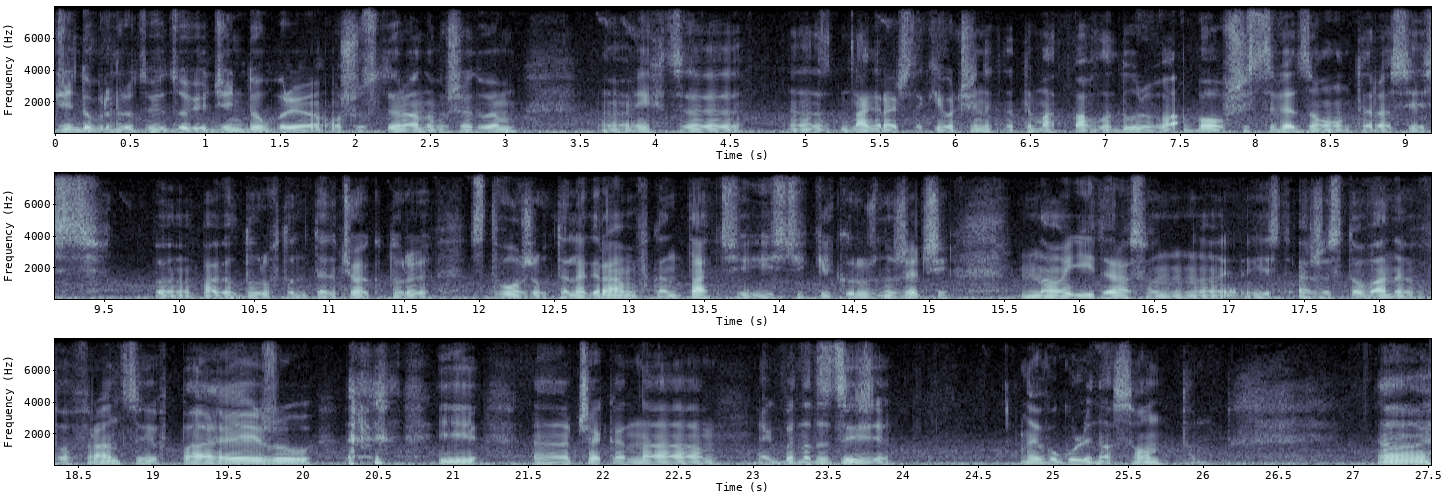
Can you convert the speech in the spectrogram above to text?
Dzień dobry drodzy widzowie, dzień dobry, o 6 rano wyszedłem e, i chcę e, nagrać taki odcinek na temat Pawła Durowa, bo wszyscy wiedzą, teraz jest e, Paweł Durów to ten człowiek, który stworzył Telegram, WKontakcie, jeszcze kilka różnych rzeczy. No i teraz on jest aresztowany w Francji, w Paryżu i czeka na jakby na decyzję. No i w ogóle na sąd tam. E,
